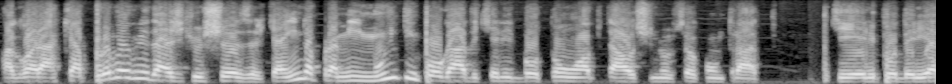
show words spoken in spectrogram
Agora, que a probabilidade que o Scherzer, que ainda para mim muito empolgado que ele botou um opt-out no seu contrato, que ele poderia,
